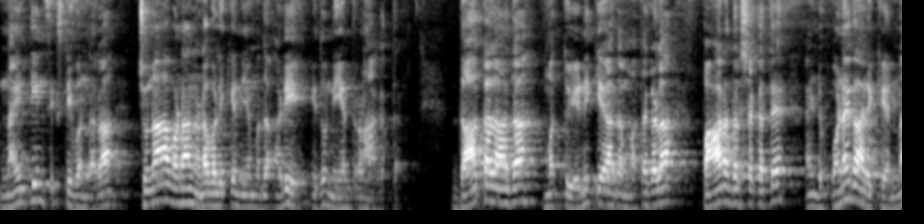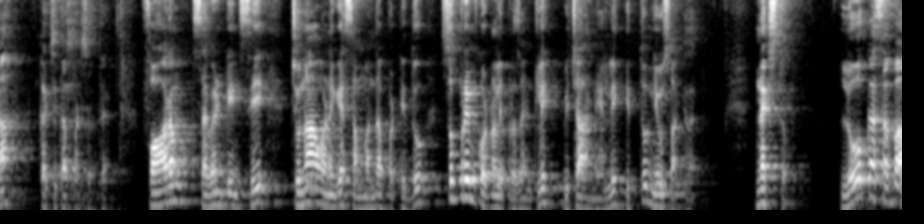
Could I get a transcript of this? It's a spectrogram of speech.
ನೈನ್ಟೀನ್ ಸಿಕ್ಸ್ಟಿ ಒನ್ನರ ಚುನಾವಣಾ ನಡವಳಿಕೆ ನಿಯಮದ ಅಡಿ ಇದು ನಿಯಂತ್ರಣ ಆಗುತ್ತೆ. ದಾಖಲಾದ ಮತ್ತು ಎಣಿಕೆಯಾದ ಮತಗಳ ಪಾರದರ್ಶಕತೆ ಆ್ಯಂಡ್ ಹೊಣೆಗಾರಿಕೆಯನ್ನು ಖಚಿತಪಡಿಸುತ್ತೆ. ಫಾರಂ ಸೆವೆಂಟೀನ್ ಸಿ ಚುನಾವಣೆಗೆ ಸಂಬಂಧಪಟ್ಟಿದ್ದು ಸುಪ್ರೀಂ ಕೋರ್ಟ್ನಲ್ಲಿ ಪ್ರೆಸೆಂಟ್ಲಿ ವಿಚಾರಣೆಯಲ್ಲಿ ಇತ್ತು ನ್ಯೂಸ್ ಆಗಿದೆ. ನೆಕ್ಸ್ಟು, ಲೋಕಸಭಾ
